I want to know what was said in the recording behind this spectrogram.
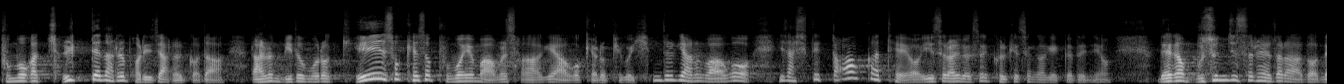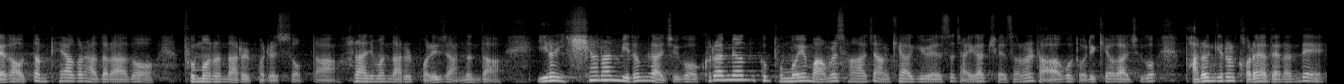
부모가 절대 나를 버리지 않을 거다라는 믿음으로 계속해서 부모의 마음을 상하게 하고 괴롭히고 힘들게 하는 거하고 이 자식들이 똑같아요. 이스라엘 백성이 그렇게 생각했거든요. 내가 무슨 짓을 하더라도 내가 어떤 폐악을 하더라도 부모는 나를 버릴 수 없다. 하나님은 나를 버리지 않는다. 이런 희한한 믿음 가지고 그러면 그 부모의 마음을 상하지 않게 하기 위해서 자기가 최선을 다하고 돌이켜 가지고 바른 길을 걸어야 되는데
